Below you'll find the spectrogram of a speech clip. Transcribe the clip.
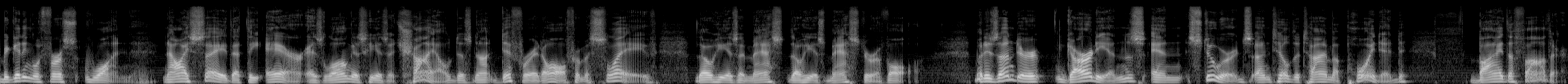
beginning with verse 1 Now I say that the heir, as long as he is a child, does not differ at all from a slave, though he is, a mas- though he is master of all, but is under guardians and stewards until the time appointed by the Father.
